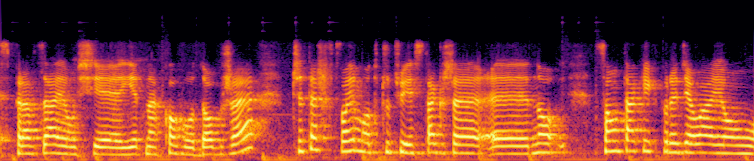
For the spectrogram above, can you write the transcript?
sprawdzają się jednakowo dobrze, czy też w Twoim odczuciu jest tak, że no, są takie, które działają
